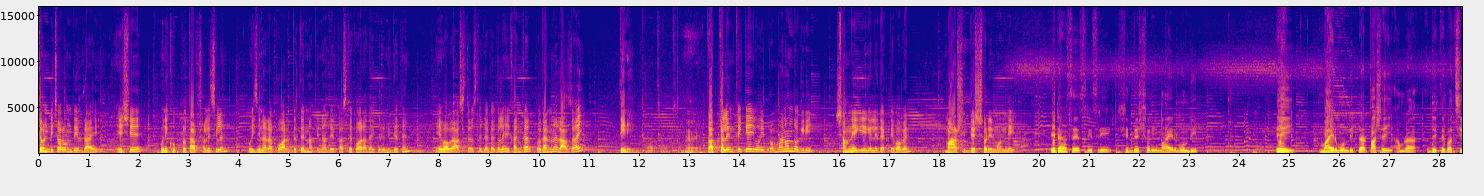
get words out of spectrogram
চণ্ডীচরণ দেব রায় এসে উনি খুব প্রতাপশালী ছিলেন। ওই যিনারা কর দিতেন না, তিনাদের কাছ থেকে কর আদায় করে উনি যেতেন এভাবে আস্তে আস্তে দেখা গেলে এখানকার প্রধান রাজাই তিনি। আচ্ছা আচ্ছা। হ্যাঁ, তৎকালীন থেকেই ওই ব্রহ্মানন্দগিরি সামনে এগিয়ে গেলে দেখতে পাবেন মা সিদ্ধেশ্বরীর মন্দির। এটা হচ্ছে শ্রী শ্রী সিদ্ধেশ্বরী মায়ের মন্দির। এই মায়ের মন্দিরটার পাশেই আমরা দেখতে পাচ্ছি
